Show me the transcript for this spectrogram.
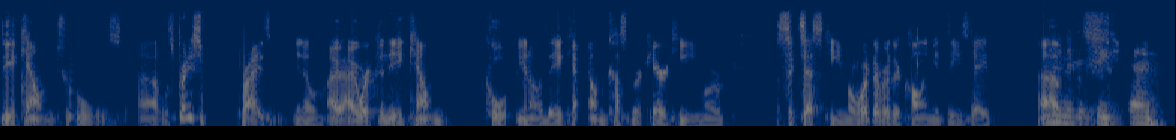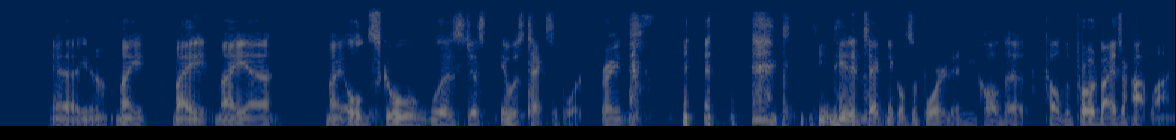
the accountant tools uh, was pretty surprising. You know, I, I worked in the accountant, co- you know, the accountant customer care team or success team or whatever they're calling it these days. New news each day. yeah, you know, my my my uh my old school was just it was tech support, right? you needed technical support and you called the called the pro advisor hotline,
